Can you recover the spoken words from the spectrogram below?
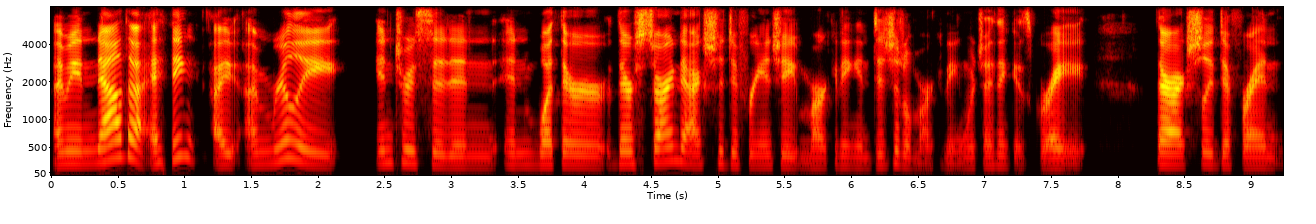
i mean now that i think I, i'm really interested in in what they're they're starting to actually differentiate marketing and digital marketing which i think is great they're actually different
